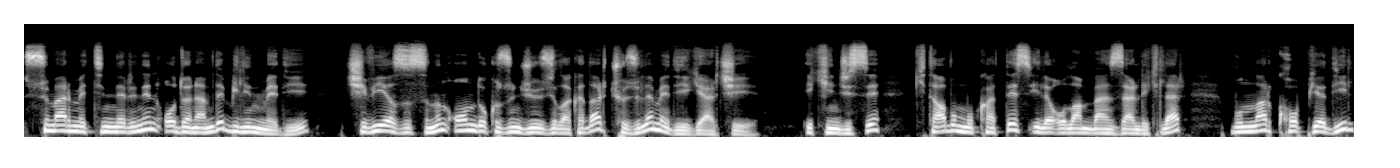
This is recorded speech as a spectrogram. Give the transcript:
Sümer metinlerinin o dönemde bilinmediği, çivi yazısının 19. yüzyıla kadar çözülemediği gerçeği. İkincisi, Kitab-ı Mukaddes ile olan benzerlikler, bunlar kopya değil,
